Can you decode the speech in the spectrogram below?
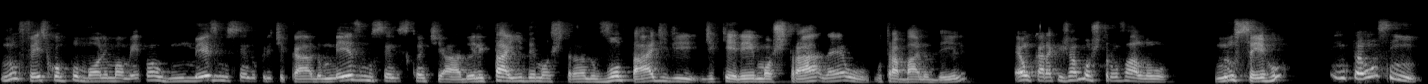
não fez corpo mole em momento algum, mesmo sendo criticado, mesmo sendo escanteado. Ele está aí demonstrando vontade de, de querer mostrar né, o, o trabalho dele. É um cara que já mostrou valor no cerro. Então, assim,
